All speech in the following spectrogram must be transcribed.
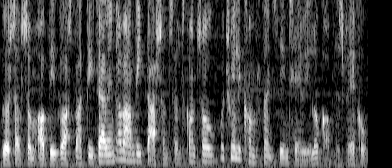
We also have some of the gloss black detailing around the dash and centre console, which really complements the interior look of this vehicle.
